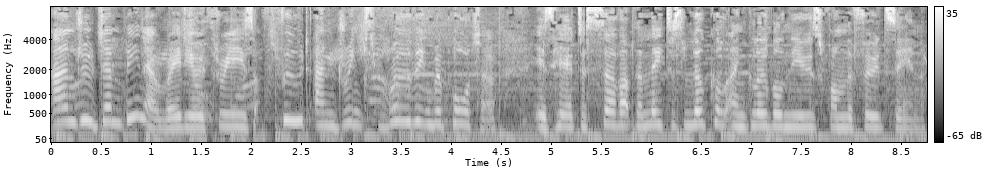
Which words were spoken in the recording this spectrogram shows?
Andrew Dembina, Radio 3's food and drinks roving reporter, is here to serve up the latest local and global news from the food scene.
